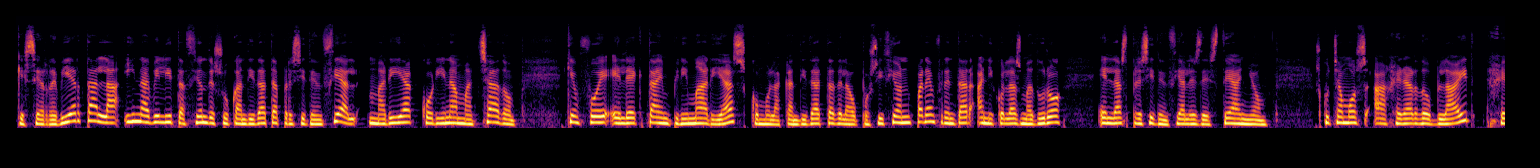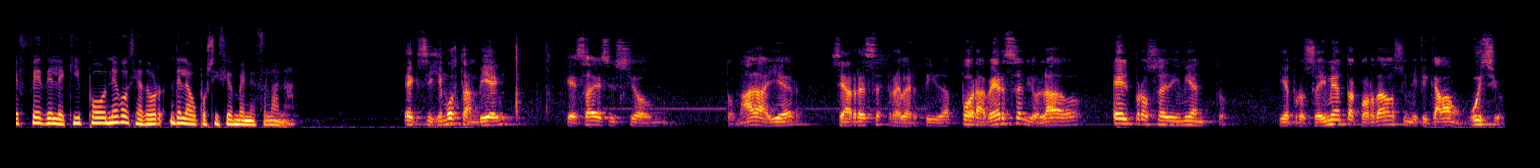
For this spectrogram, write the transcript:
que se revierta la inhabilitación de su candidata presidencial, María Corina Machado, quien fue electa en primarias como la candidata de la oposición para enfrentar a Nicolás Maduro en las presidenciales de este año. Escuchamos a Gerardo Blight, jefe del equipo negociador de la oposición venezolana. Exigimos también que esa decisión tomada ayer sea revertida por haberse violado el procedimiento. Y el procedimiento acordado significaba un juicio.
